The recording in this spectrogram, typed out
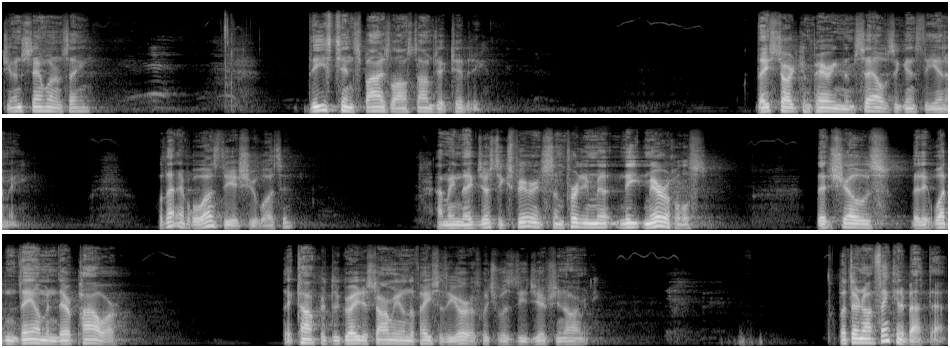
Do you understand what I'm saying? These 10 spies lost objectivity. They started comparing themselves against the enemy. Well, that never was the issue, was it? I mean, they've just experienced some pretty neat miracles that shows that it wasn't them and their power that conquered the greatest army on the face of the earth, which was the Egyptian army. But they're not thinking about that.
